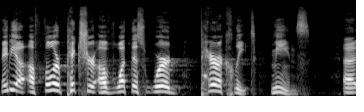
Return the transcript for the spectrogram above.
maybe a, a fuller picture of what this word paraclete means. Uh,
